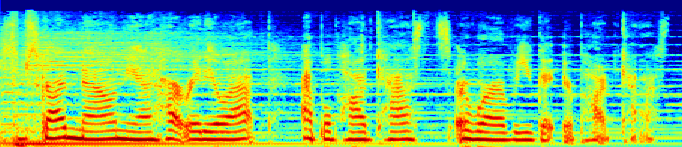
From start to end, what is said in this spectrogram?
Subscribe now in the iHeartRadio app, Apple Podcasts, or wherever you get your podcasts.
